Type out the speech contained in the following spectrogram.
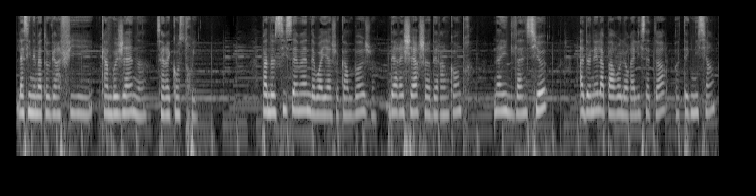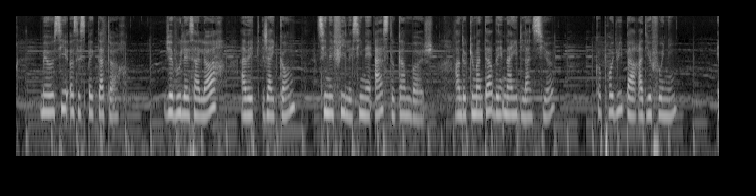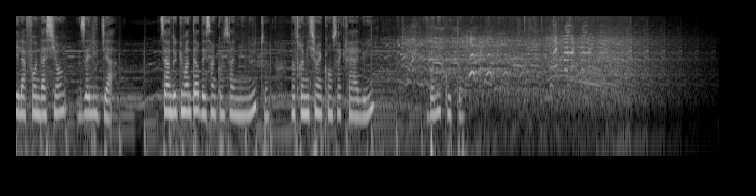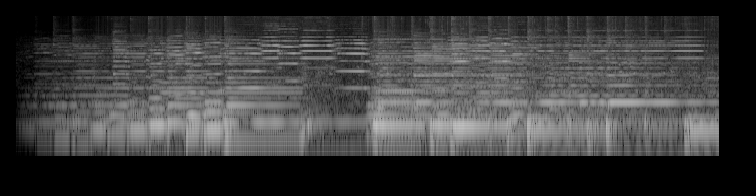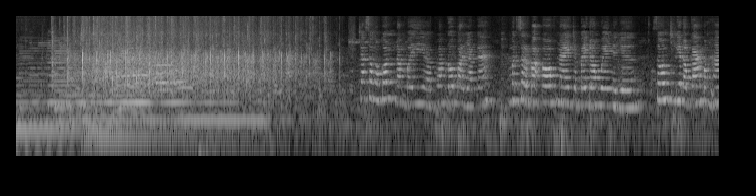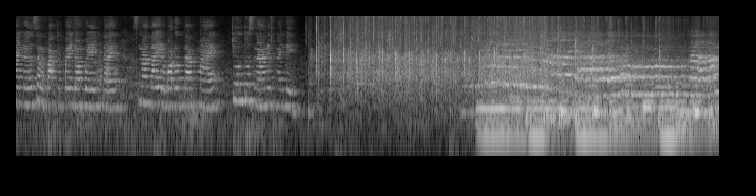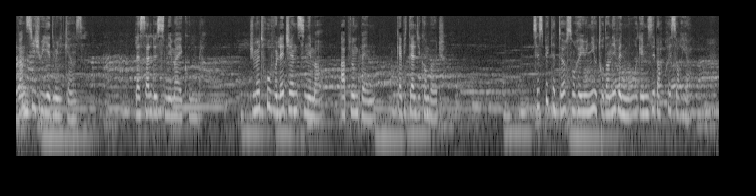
la cinématographie cambodgienne s'est reconstruite. Pendant six semaines de voyage au Cambodge, des recherches, des rencontres, Naïd Lancieux a donné la parole aux réalisateurs, aux techniciens, mais aussi aux spectateurs. Je vous laisse alors avec Jaikon, cinéphile et cinéaste au Cambodge, un documentaire de Naïd Lancieux, coproduit par Radiophonie et la fondation Zelidia. C'est un documentaire de 55 minutes. Notre émission est consacrée à lui. Bonne écoute. « 26 juillet 2015. La salle de cinéma est comble. Je me trouve au Legend Cinema, à Phnom Penh, capitale du Cambodge. Ces spectateurs sont réunis autour d'un événement organisé par Pressoria,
